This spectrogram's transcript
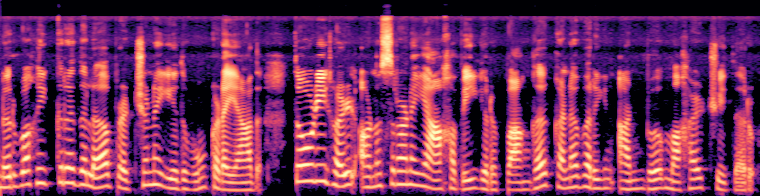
நிர்வகிக்கிறதுல பிரச்சனை எதுவும் கிடையாது. தோழிகள் அனுசரணையாகவே இருப்பாங்க. கணவரின் அன்பு மகிழ்ச்சி தரும்.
